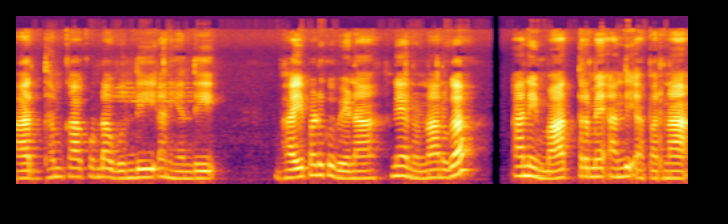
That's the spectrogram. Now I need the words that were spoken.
అర్థం కాకుండా ఉంది అని అంది. భయపడకు వీణ నేనున్నానుగా? అని మాత్రమే అంది అపర్ణ.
